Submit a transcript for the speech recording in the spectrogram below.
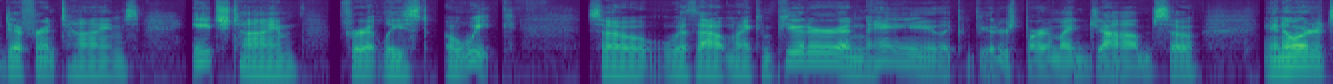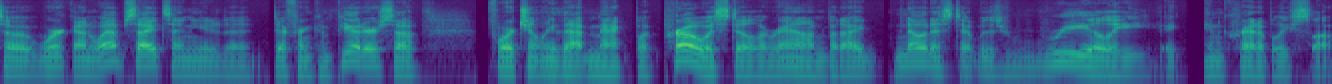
different times, each time for at least a week. So without my computer, and hey, the computer's part of my job. So in order to work on websites, I needed a different computer. So fortunately, that MacBook Pro was still around, but I noticed it was really incredibly slow,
